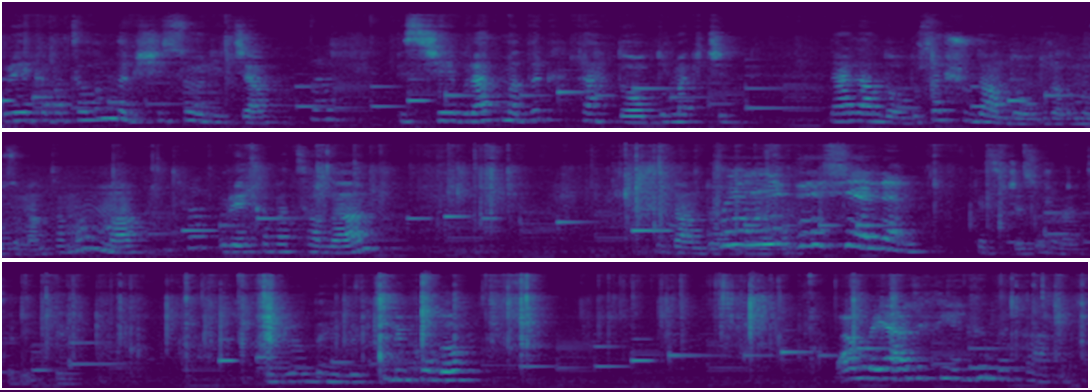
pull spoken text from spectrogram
Burayı kapatalım da bir şey söyleyeceğim. Biz şey bırakmadık. Heh doldurmak için. Nereden doldursak şuradan dolduralım o zaman tamam mı? Burayı kapatalım. Şuradan dolduralım. Bunu geçelim. Keseceğiz oraları tabii ki. Kıvrıldı Hello Kitty'nin kolu. Ben birazcık yıkımı kaldım.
